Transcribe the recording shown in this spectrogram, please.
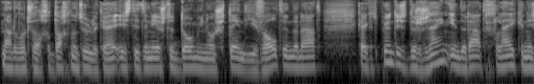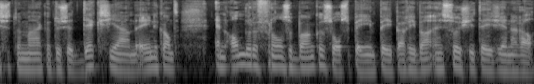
Nou, er wordt wel gedacht natuurlijk, hè. is dit een eerste domino-steen die valt inderdaad? Kijk, het punt is, er zijn inderdaad gelijkenissen te maken... tussen Dexia aan de ene kant en andere Franse banken... zoals BNP Paribas en Société Générale.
